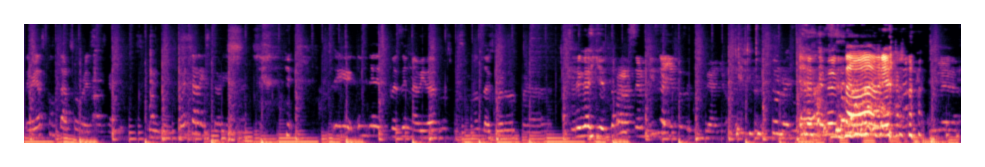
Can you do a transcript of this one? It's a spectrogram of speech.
Deberías contar sobre esas galletas. Cuenta la historia. Un día después de Navidad nos pusimos de acuerdo para hacer galletas. Para hacer mis galletas de cumpleaños. Tú no estabas. No estaba Adrián. Culera.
